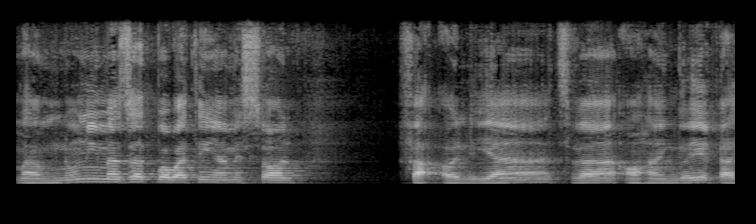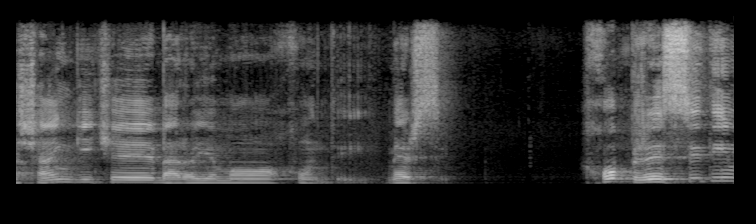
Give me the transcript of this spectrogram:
ممنونیم ازت بابت این همه سال. فعالیت و آهنگای قشنگی که برای ما خوندی. مرسی. خب رسیدیم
